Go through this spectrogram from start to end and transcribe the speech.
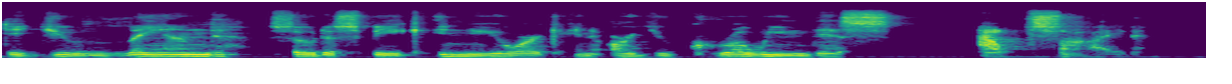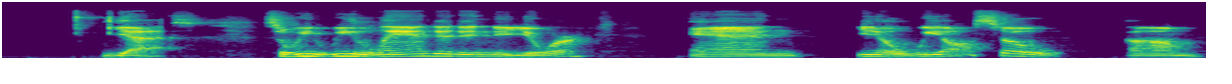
Did you land, so to speak, in New York, and are you growing this outside? Yes. So we we landed in New York, and you know we also um,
